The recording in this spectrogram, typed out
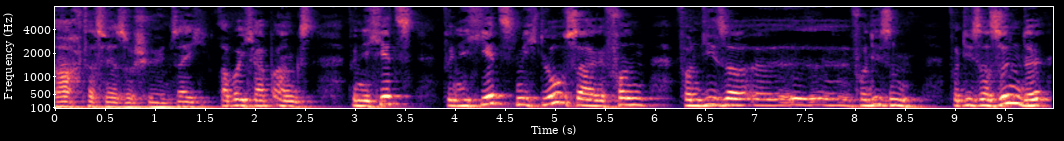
Ach, das wäre so schön, sag ich. Aber ich habe Angst. Wenn ich jetzt, wenn ich jetzt mich lossage von, von dieser, äh, von diesem, von dieser Sünde,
